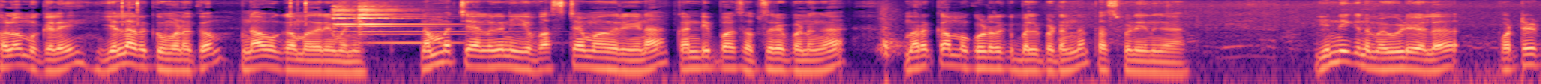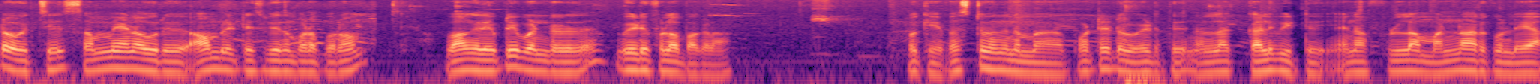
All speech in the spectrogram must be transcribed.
ஹலோ மக்களே எல்லாருக்கும் வணக்கம். நான் உங்கள் மதுரை மணி நம்ம சேனலுக்கு நீங்கள் ஃபஸ்ட் டைம் வந்துருக்கீங்கன்னா கண்டிப்பாக சப்ஸ்கிரைப் பண்ணுங்கள் மறக்காமல் கூட இருக்க பெல் பட்டனை ப்ரெஸ் பண்ணிடுங்க. இன்றைக்கி நம்ம வீடியோவில் பொட்டேட்டோ வச்சு செம்மையான ஒரு ஆம்லேட் ரெசிபி தான் போட போகிறோம் வாங்க இது எப்படி பண்ணுறத வீடியோ ஃபுல்லாக பார்க்கலாம். ஓகே ஃபஸ்ட்டு வந்து நம்ம பொட்டேட்டோ எடுத்து நல்லா கழுவிட்டு ஏன்னா ஃபுல்லாக மண்ணாக இருக்கும் இல்லையா?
